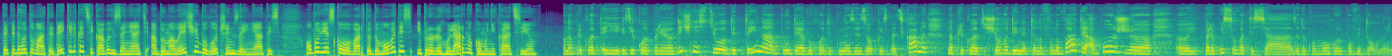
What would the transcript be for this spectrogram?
та підготувати декілька цікавих занять, аби малечі було чим зайнятись. Обов'язково варто домовитись і про регулярну комунікацію. Наприклад, з якою періодичністю дитина буде виходити на зв'язок із батьками, наприклад, щогодини телефонувати або ж е, переписуватися за допомогою повідомлень.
